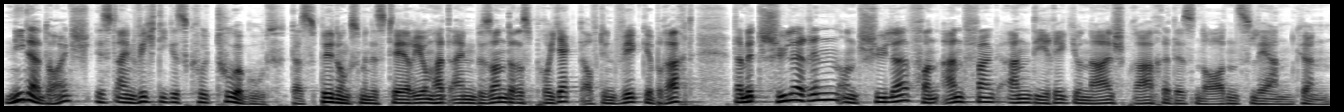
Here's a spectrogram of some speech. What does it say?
Niederdeutsch ist ein wichtiges Kulturgut. Das Bildungsministerium hat ein besonderes Projekt auf den Weg gebracht, damit Schülerinnen und Schüler von Anfang an die Regionalsprache des Nordens lernen können.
